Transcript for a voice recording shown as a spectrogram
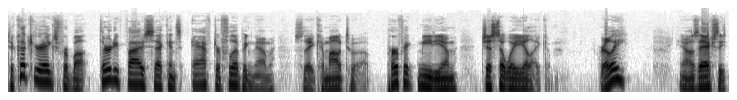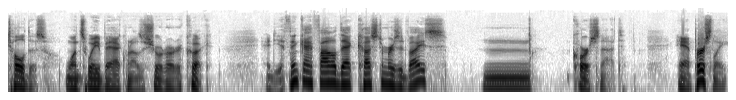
to cook your eggs for about 35 seconds after flipping them so they come out to a perfect medium just the way you like them. Really? You know, I was actually told this once way back when I was a short order cook. And do you think I followed that customer's advice? Mm, of course not. And personally,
